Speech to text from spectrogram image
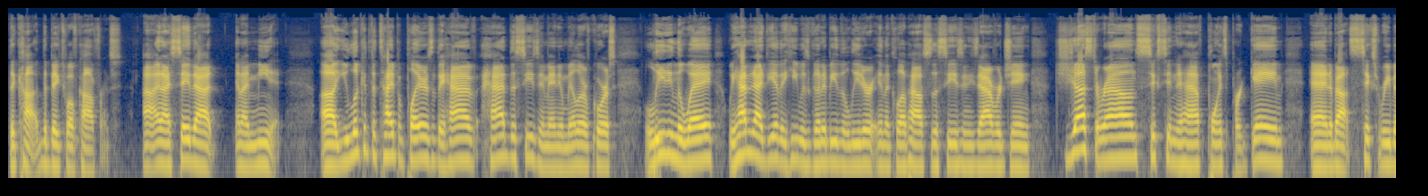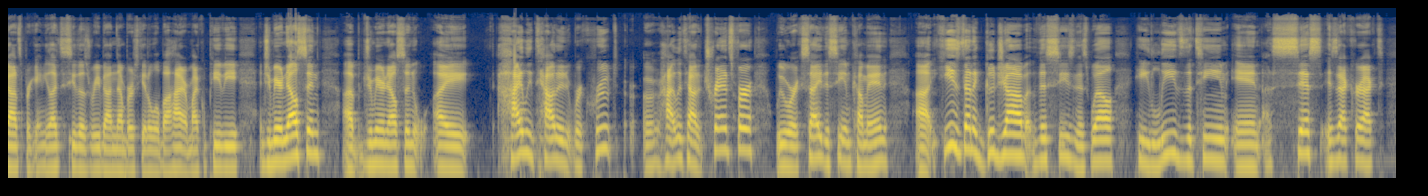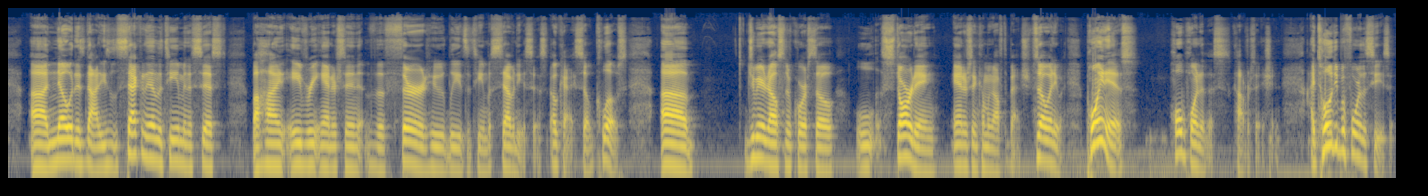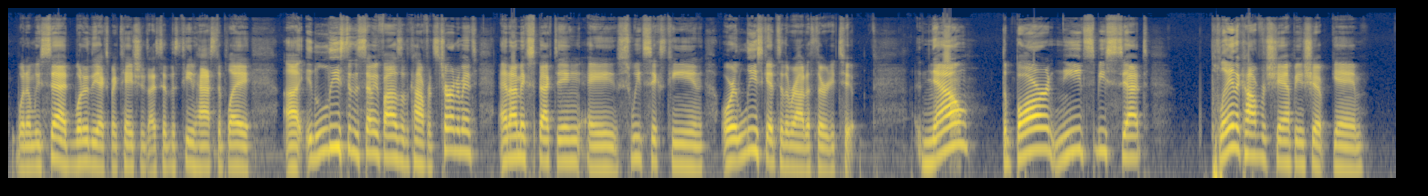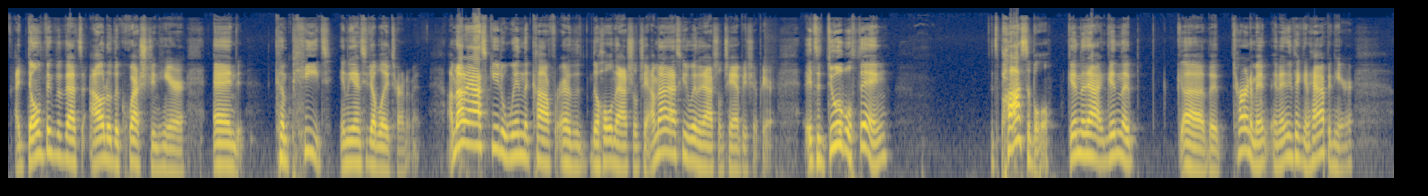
the, the Big 12 conference. Uh, and I say that and I mean it. Uh, you look at the type of players that they have had this season. Emmanuel Miller, of course, leading the way. We had an idea that he was going to be the leader in the clubhouse this season. He's averaging just around 16 and a half points per game and about six rebounds per game. You like to see those rebound numbers get a little bit higher. Micah Peavy and Jameer Nelson. Uh, Jameer Nelson, a highly touted recruit, highly touted transfer. We were excited to see him come in. Uh, he's done a good job this season as well. He leads the team in assists. Is that correct? Uh, no, it is not. He's second on the team in assists behind Avery Anderson, the third, who leads the team with 70 assists. Okay, so close. Uh, Jameer Nelson, of course, though, starting, Anderson coming off the bench. So, anyway, point is, whole point of this conversation. I told you before the season when we said what are the expectations. I said this team has to play uh, at least in the semifinals of the conference tournament, and I'm expecting a Sweet 16 or at least get to the round of 32. Now, the bar needs to be set. Play in the conference championship game. I don't think that that's out of the question here, and compete in the NCAA tournament. I'm not asking you to win the confer- or the, the whole national champ. I'm not asking you to win the national championship here. It's a doable thing. It's possible. Getting the getting the uh, the tournament and anything can happen here.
